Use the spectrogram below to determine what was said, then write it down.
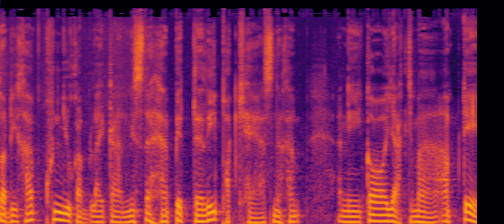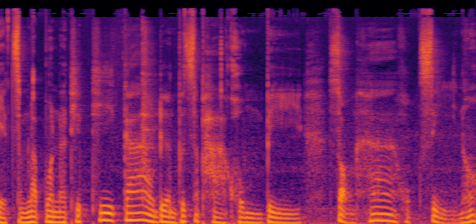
สวัสดีครับ คุณอยู่กับรายการ Mr. Habit Daily Podcast นะครับ อันนี้ก็อยากจะมาอัปเดตสำหรับวันอาทิตย์ที่ 9 เดือนพฤษภาคมปี 2564 เนาะ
